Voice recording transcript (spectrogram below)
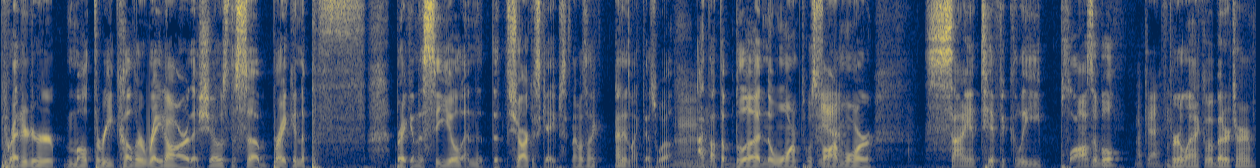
predator three color radar that shows the sub breaking the breaking the seal and the, the shark escapes. And I was like, I didn't like that as well. I thought the blood and the warmth was far Yeah. more scientifically plausible, Okay. for lack of a better term.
